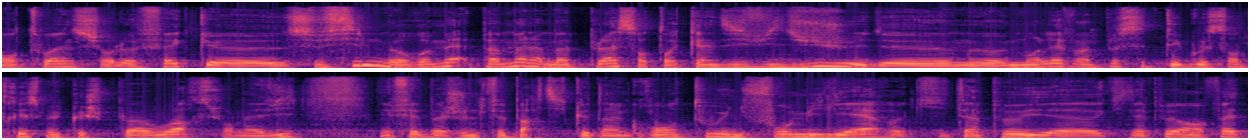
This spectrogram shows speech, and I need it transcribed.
Antoine sur le fait que ce film me remet pas mal à ma place en tant qu'individu, de me- m'enlève un peu cet égocentrisme que je peux avoir sur ma vie. En fait, bah, je ne fais partie que d'un grand tout, une fourmilière qui est un peu, euh, qui est un peu en fait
